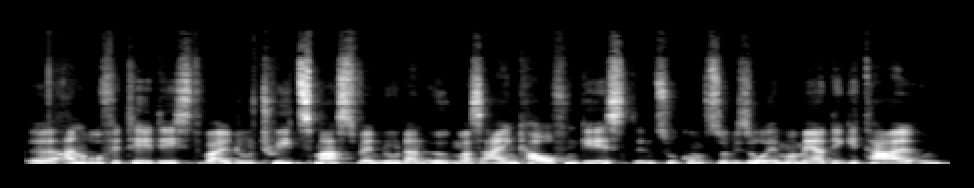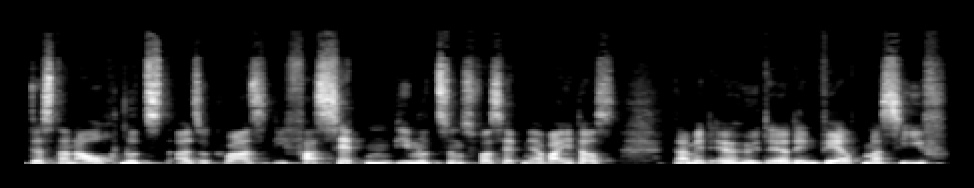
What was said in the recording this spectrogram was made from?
äh, Anrufe tätigst, weil du Tweets machst, wenn du dann irgendwas einkaufen gehst, in Zukunft sowieso immer mehr digital und das dann auch nutzt, also quasi die Facetten, die Nutzungsfacetten erweiterst. Damit erhöht er den Wert massiv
